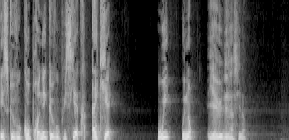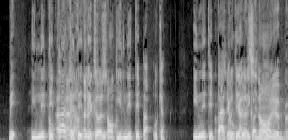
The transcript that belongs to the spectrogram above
Est-ce que vous comprenez que vous puissiez être inquiet? Oui ou non? Il y a eu des incidents? Mais Il n'était pas à côté de l'école. Il n'était pas aucun. Il n'était pas à côté de l'école. Euh, bah,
